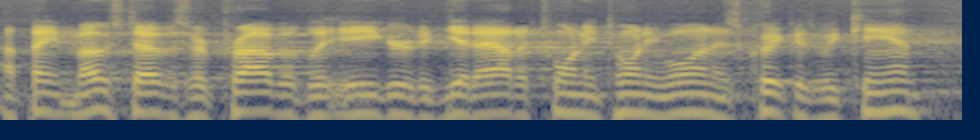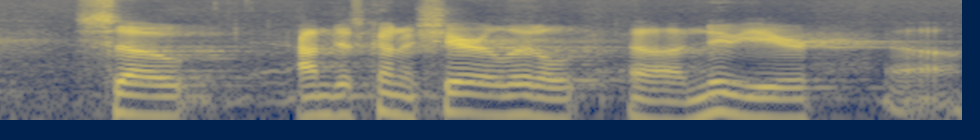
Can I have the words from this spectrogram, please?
I think most of us are probably eager to get out of 2021 as quick as we can. So I'm just going to share a little uh, New Year uh,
